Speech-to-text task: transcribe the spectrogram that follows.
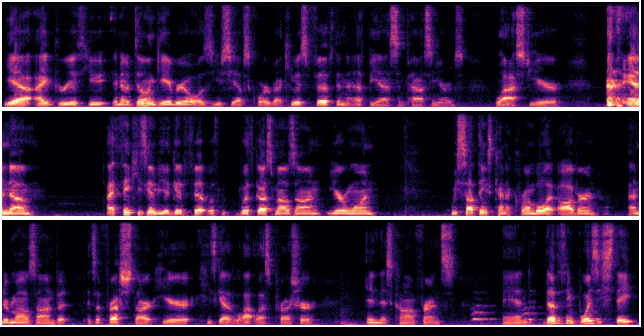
Yeah, I agree with you. You know, Dillon Gabriel was UCF's quarterback. He was fifth in the FBS in passing yards last year, and um, I think he's going to be a good fit with with Gus Malzahn year one. We saw things kind of crumble at Auburn under Malzahn, but it's a fresh start here. He's got a lot less pressure in this conference. And the other thing, Boise State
